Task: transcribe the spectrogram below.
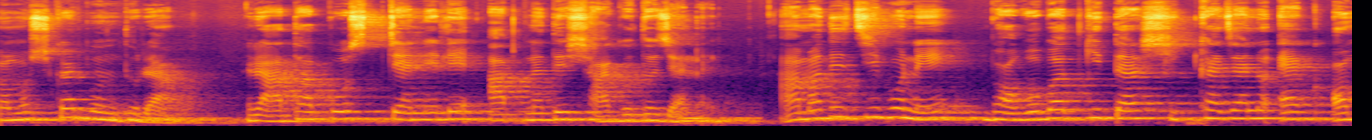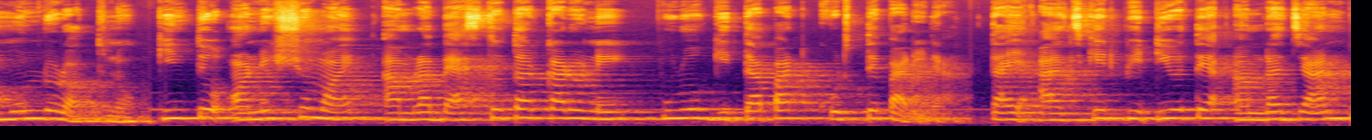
নমস্কার বন্ধুরা, রাধা পোস্ট চ্যানেলে আপনাদের স্বাগত জানাই। আমাদের জীবনে ভগবদ্গীতার শিক্ষা যেন এক অমূল্য রত্ন। কিন্তু অনেক সময় আমরা ব্যস্ততার কারণে পুরো গীতা পাঠ করতে পারি না। তাই আজকের ভিডিওতে আমরা জানব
